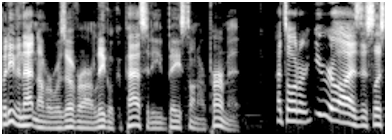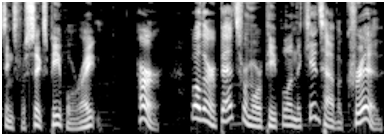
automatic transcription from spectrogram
but even that number was over our legal capacity based on our permit. I told her, You realize this listing's for six people, right? Her. Well, there are beds for more people, and the kids have a crib,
